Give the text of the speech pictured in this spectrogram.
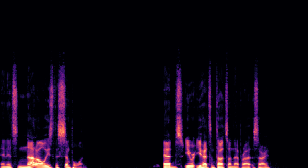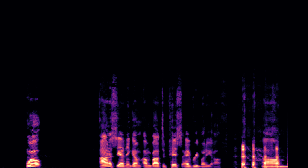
and it's not always the simple one. Ed, you were, you had some thoughts on that. Pro- sorry. Well, honestly, I think I'm I'm about to piss everybody off. Um,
